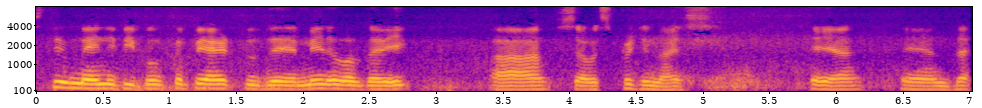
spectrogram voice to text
still many people compared to the middle of the week. Uh, so it's pretty nice here. And uh,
